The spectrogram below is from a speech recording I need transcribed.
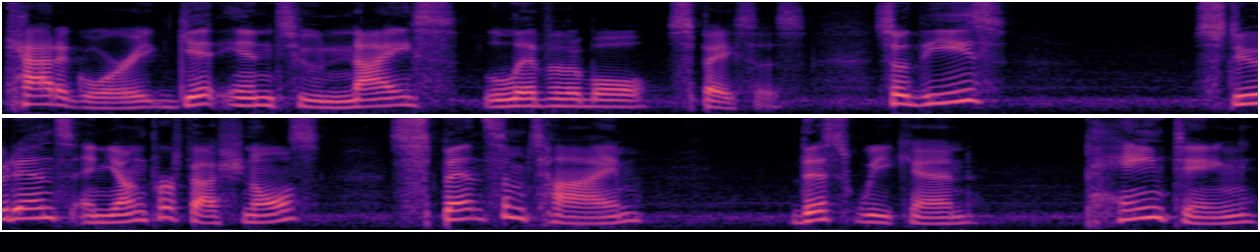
category get into nice, livable spaces. So these students and young professionals spent some time this weekend painting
